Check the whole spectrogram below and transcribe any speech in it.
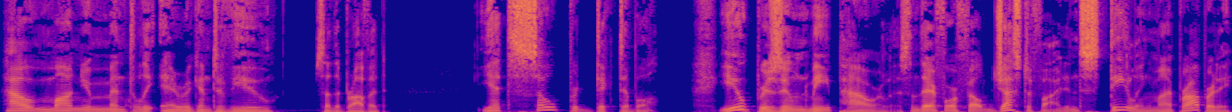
How monumentally arrogant of you, said the prophet, yet so predictable. You presumed me powerless, and therefore felt justified in stealing my property.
